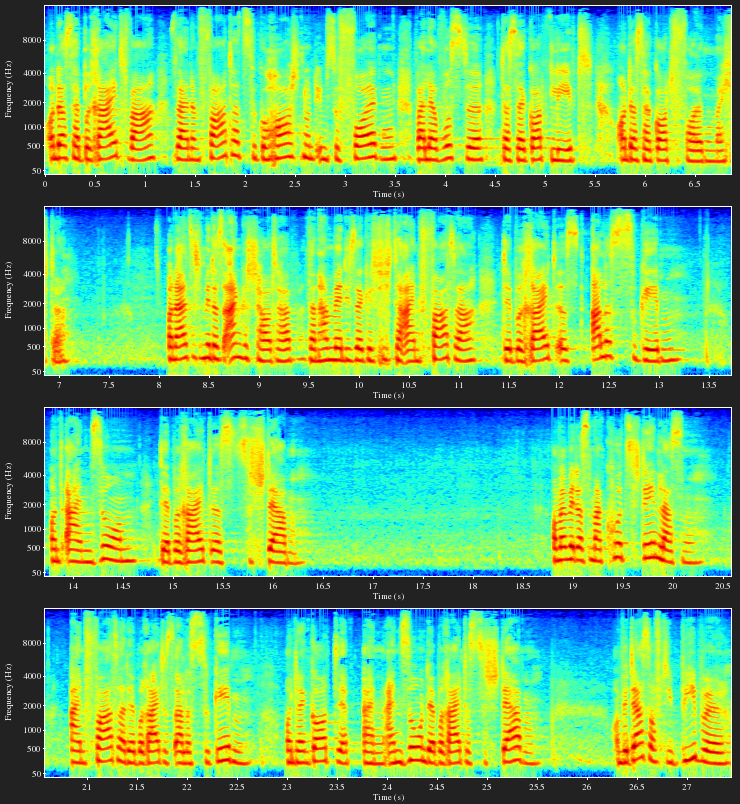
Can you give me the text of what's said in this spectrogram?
Und dass er bereit war, seinem Vater zu gehorchen und ihm zu folgen, weil er wusste, dass er Gott liebt und dass er Gott folgen möchte. Und als ich mir das angeschaut habe, dann haben wir in dieser Geschichte einen Vater, der bereit ist, alles zu geben und einen Sohn, der bereit ist, zu sterben. Und wenn wir das mal kurz stehen lassen, ein Vater, der bereit ist, alles zu geben und ein Gott, der, ein, ein Sohn, der bereit ist zu sterben, und wir das auf die Bibel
